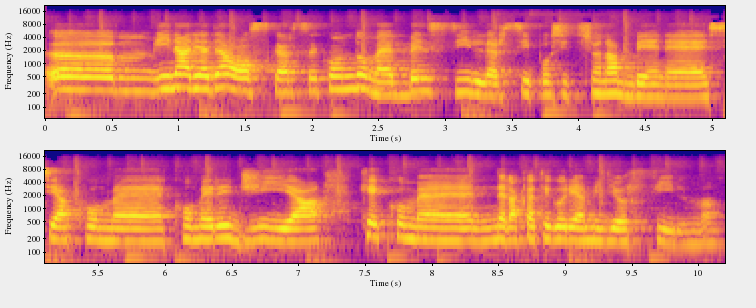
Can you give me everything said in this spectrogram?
Um, in area da Oscar, secondo me, Ben Stiller si posiziona bene sia come, come regia che come nella categoria miglior film.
